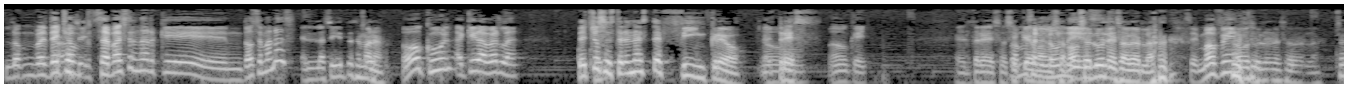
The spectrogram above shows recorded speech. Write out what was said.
Lo- de hecho, Ah, sí. ¿se va a estrenar que en dos semanas? En la siguiente semana. Oh, cool, hay que ir a verla. De hecho, se estrena este fin, creo. El Oh, 3. Ok. El 3, así Vamos que el vamos, a- lunes. vamos el lunes a verla. Sí, Muffin, vamos el lunes a verla. Sí.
